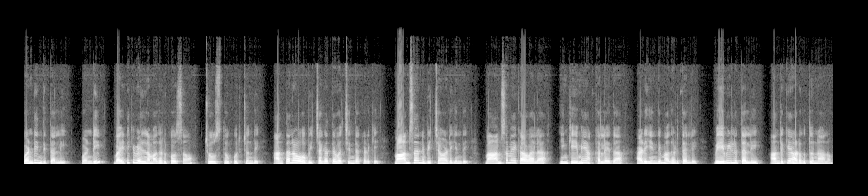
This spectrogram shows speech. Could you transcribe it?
వండింది తల్లి. వండి బయటికి వెళ్ళిన మధుడు కోసం చూస్తూ కూర్చుంది. అంతలో ఓ బిచ్చగత్తె వచ్చింది అక్కడికి. మాంసాన్ని బిచ్చం అడిగింది. మాంసమే కావాలా? ఇంకేమీ అక్కర్లేదా? అడిగింది మధుడి తల్లి. వేవిళ్ళు తల్లి అందుకే అడుగుతున్నాను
